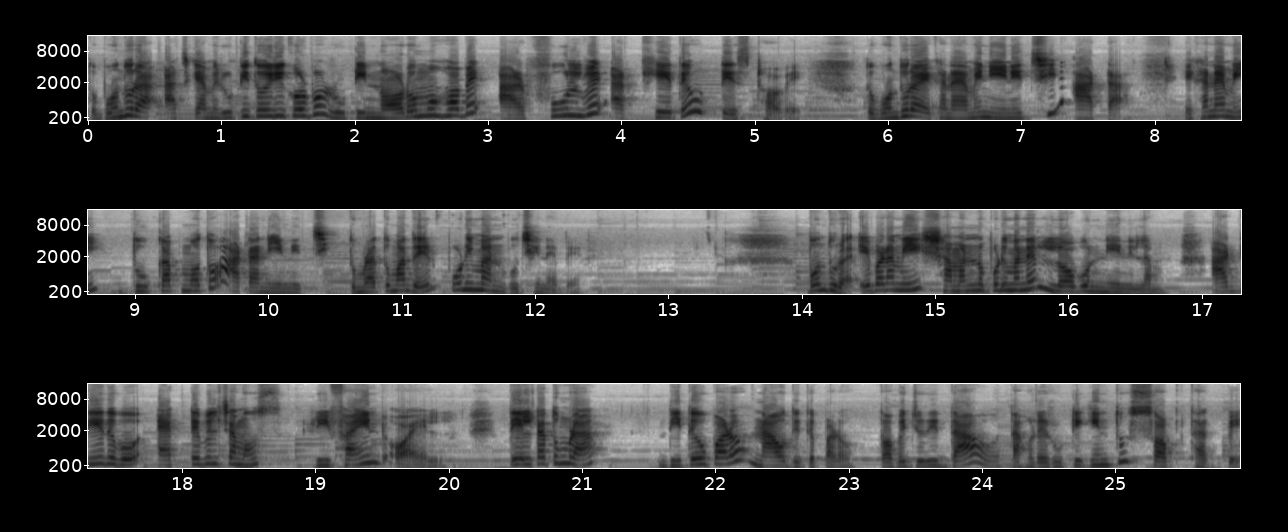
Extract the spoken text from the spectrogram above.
তো বন্ধুরা, আজকে আমি রুটি তৈরি করব। রুটি নরমও হবে, আর ফুলবে, আর খেতেও টেস্ট হবে। তো বন্ধুরা, এখানে আমি নিয়ে নিচ্ছি আটা। এখানে আমি দু কাপ মতো আটা নিয়ে নিচ্ছি। তোমরা তোমাদের পরিমাণ বুঝে নেবে। বন্ধুরা, এবার আমি সামান্য পরিমাণের লবণ নিয়ে নিলাম। আর দিয়ে দেবো এক টেবিল চামচ রিফাইন্ড অয়েল তেলটা তোমরা দিতেও পারো, নাও দিতে পারো। তবে যদি দাও, তাহলে রুটি কিন্তু সফট থাকবে।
